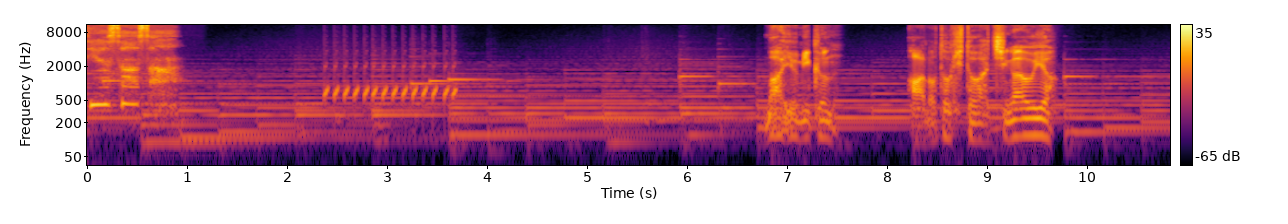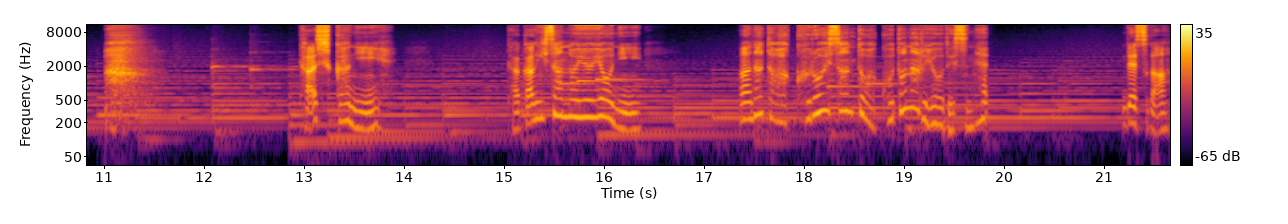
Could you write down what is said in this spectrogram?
デューサーさん。真由美くんあの時とは違うよ。確かに。高木さんの言うようにあなたは黒井さんとは異なるようですね。ですが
